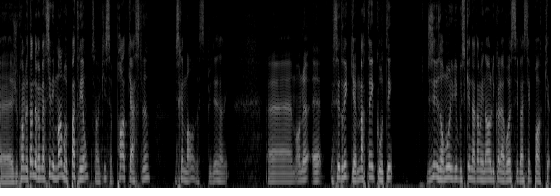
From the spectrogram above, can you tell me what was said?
Euh, je vais prendre le temps de remercier les membres Patreon, sans qui ce podcast-là, il serait mort depuis des années. Euh, on a euh, Cédric Martin Côté, Jesse Desormeaux, Olivier Bousquet, Nathan Ménard, Lucas Lavoie, Sébastien Paquette,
